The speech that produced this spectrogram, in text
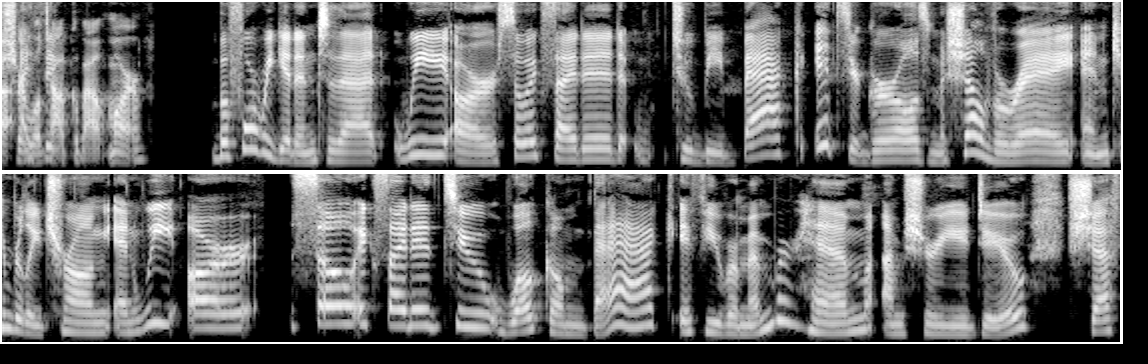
I'm sure I we'll think- talk about more. Before we get into that, we are so excited to be back. It's your girls, Michelle Varay and Kimberly Trung, and we are so excited to welcome back, if you remember him, I'm sure you do, Chef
